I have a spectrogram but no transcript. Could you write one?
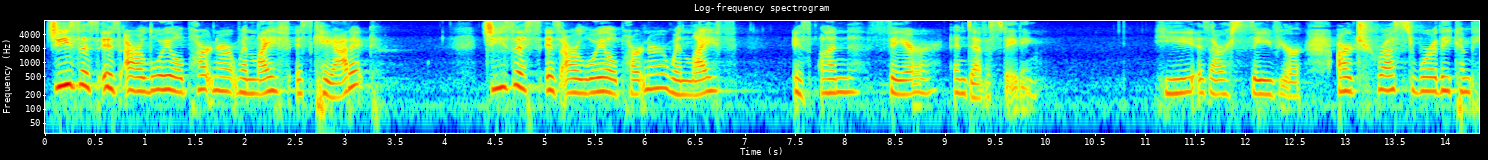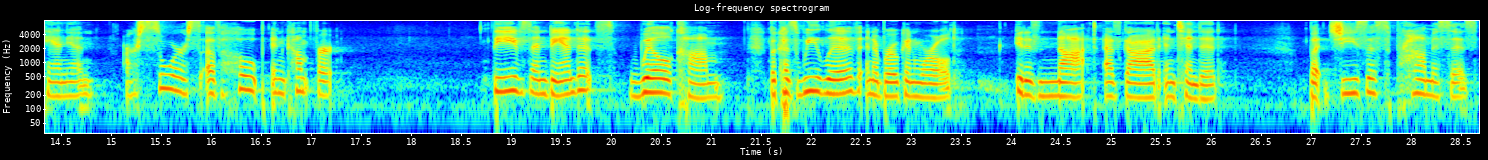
Jesus is our loyal partner when life is chaotic. Jesus is our loyal partner when life is unfair and devastating. He is our Savior, our trustworthy companion our source of hope and comfort. Thieves and bandits will come because we live in a broken world. It is not as God intended. But Jesus promises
